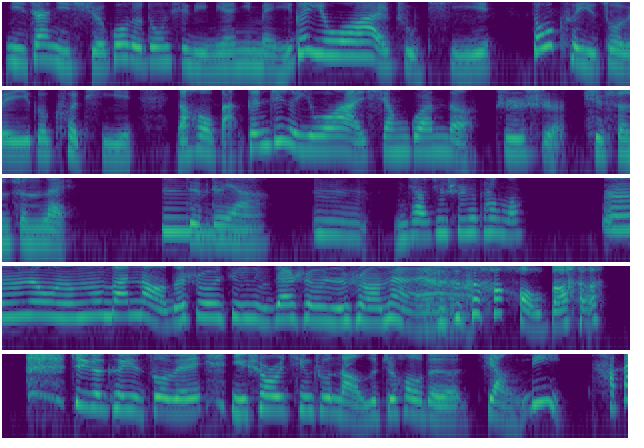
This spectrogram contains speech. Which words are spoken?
你在你学过的东西里面，你每一个 U O I 主题。都可以作为一个课题，然后把跟这个 U I 相关的知识去分分类，嗯，对不对呀？嗯，你想去试试看吗？嗯，那我能不能把脑子收清楚再收你的双台啊？好吧，这个可以作为你收拾清楚脑子之后的奖励。好吧，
